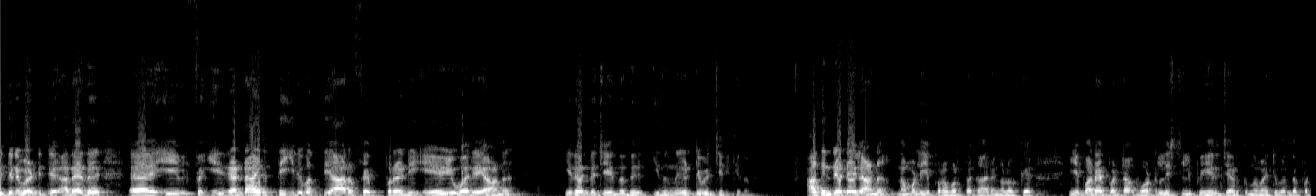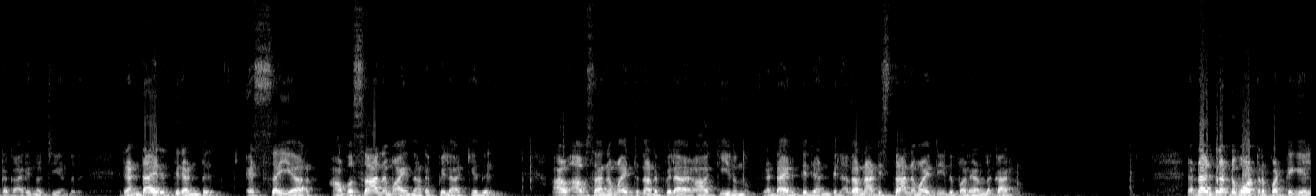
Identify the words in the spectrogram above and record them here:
ഇതിന് വേണ്ടിയിട്ട് അതായത് ഈ രണ്ടായിരത്തി ഇരുപത്തി ആറ് ഫെബ്രുവരി ഏഴ് വരെയാണ് ഇതെന്ത് ചെയ്യുന്നത്? ഇത് നീട്ടിവെച്ചിരിക്കുന്നത്. അതിന്റെ ഇടയിലാണ് നമ്മൾ ഈ പ്രവർത്ത കാര്യങ്ങളൊക്കെ ഈ പറയപ്പെട്ട വോട്ടർ ലിസ്റ്റിൽ പേര് ചേർക്കുന്നതുമായിട്ട് ബന്ധപ്പെട്ട കാര്യങ്ങൾ ചെയ്യേണ്ടത്. രണ്ടായിരത്തി രണ്ട് എസ് ഐ ആർ അവസാനമായി നടപ്പിലാക്കിയത് അവസാനമായിട്ട് നടപ്പിലാക്കിയിരുന്നു രണ്ടായിരത്തി രണ്ടിൽ അതാണ് അടിസ്ഥാനമായിട്ട് ഇത് പറയാനുള്ള കാരണം. രണ്ടായിരത്തി രണ്ട് വോട്ടർ പട്ടികയിൽ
